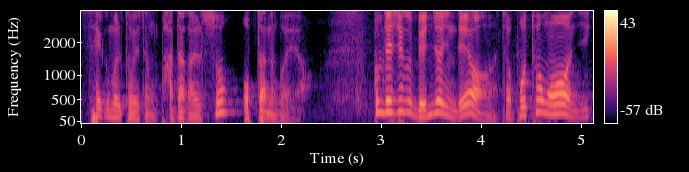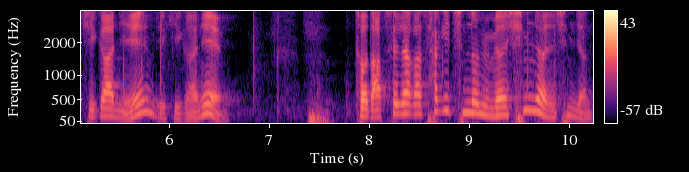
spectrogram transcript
세금을 더 이상 받아갈 수 없다는 거예요. 그럼 대체 그 몇 년인데요? 자, 보통은 이 기간이 이 기간이 저 납세자가 사기친 놈이면 10년, 10년.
